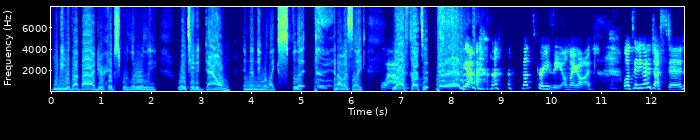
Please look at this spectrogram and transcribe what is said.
you needed that bad. Your hips were literally rotated down and then they were like split. and I was like, Wow. yeah, I felt it. yeah. That's crazy. Oh my gosh. Well, it's good you got adjusted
